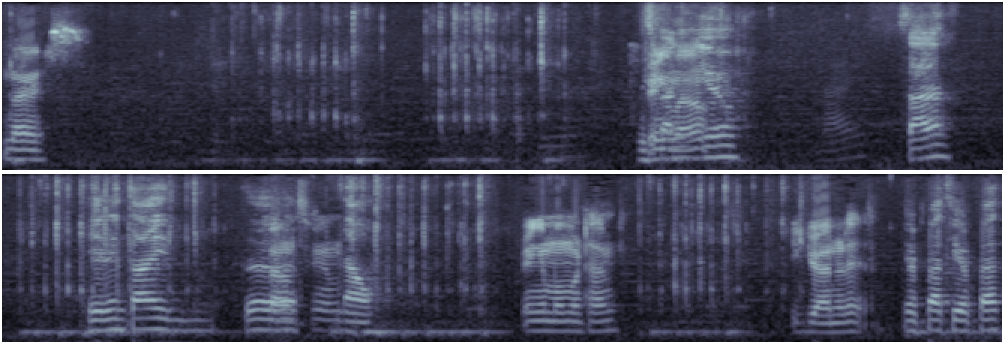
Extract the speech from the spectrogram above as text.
Nice. Here. Bring him dispelling you. Nice. Silence. Healing tide. Bouncing him. now. Bring him one more time. You grounded it. Your pet, your pet.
